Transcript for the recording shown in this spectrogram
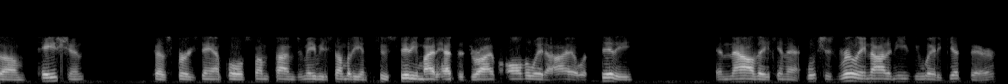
um, patients because, for example, sometimes maybe somebody in Sioux City might have to drive all the way to Iowa City, and now they can, which is really not an easy way to get there.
